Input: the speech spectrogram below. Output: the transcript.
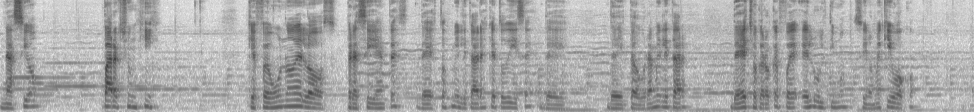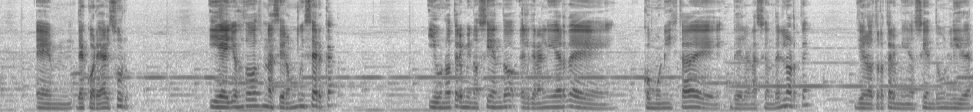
nació Park Chung-hee, que fue uno de los presidentes de estos militares que tú dices, de de dictadura militar. De hecho, creo que fue el último, si no me equivoco, em, de Corea del Sur. Y ellos dos nacieron muy cerca y uno terminó siendo el gran líder de, comunista de, la Nación del Norte y el otro terminó siendo un líder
